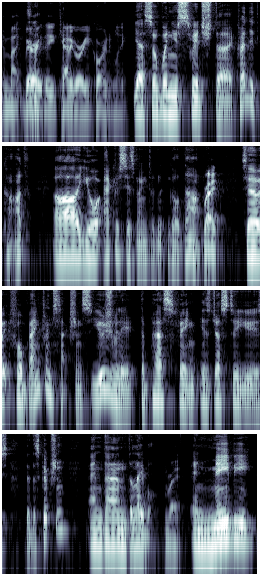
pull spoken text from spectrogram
it might vary the category accordingly. Yeah, so when you switch the credit card, uh, your accuracy is going to go down. Right, So for bank transactions, usually the best thing is just to use the description and then the label, right. and maybe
